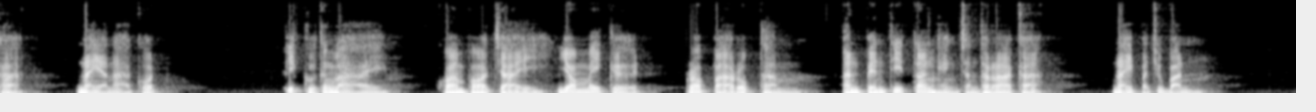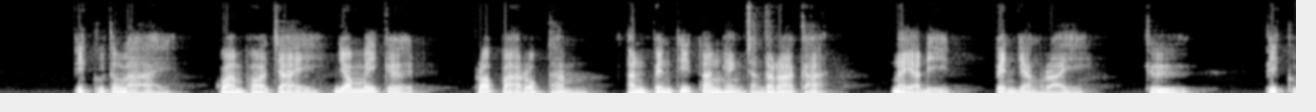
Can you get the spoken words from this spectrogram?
คะ ในอนาคต ภิกขุทั้งหลาย ความพอใจย่อมไม่เกิด เพราะปารบธรรม อันเป็นที่ตั้งแห่งฉันทราคะ ในปัจจุบัน ภิกขุทั้งหลาย ความพอใจย่อมไม่เกิด เพราะปารบธรรม อันเป็นที่ตั้งแห่งฉันทราคะ ในอดีตเป็นอย่างไร คือ ภิกขุ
